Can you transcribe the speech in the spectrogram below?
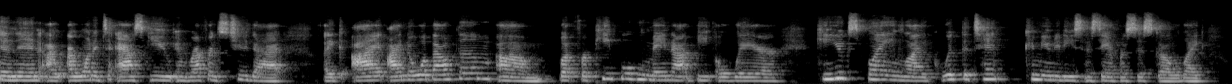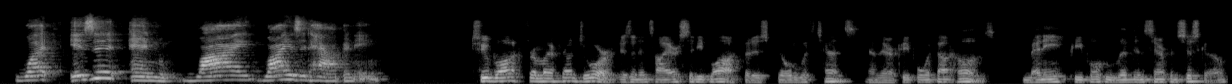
And then I, I, wanted to ask you in reference to that, like I, I know about them, um, but for people who may not be aware, can you explain like with the tent communities in San Francisco, like what is it and why why is it happening? Two blocks from my front door is an entire city block that is filled with tents and there are people without homes. Many people who lived in san francisco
